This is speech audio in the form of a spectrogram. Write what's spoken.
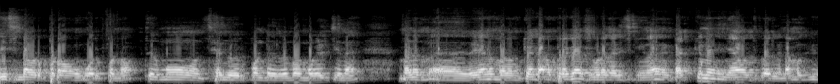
ரீசெண்டாக ஒரு படம் ஒர்க் பண்ணோம். திரும்பவும் சேர்ந்து ஒர்க் பண்ணுறது ரொம்ப மகிழ்ச்சினேன் மேடம் ரேணு மேடம். கேட்டாங்க பிரகாஷ் கூட நடிச்சிருக்கீங்களா? எனக்கு டக்குன்னு ஞாபகத்துக்கு வரல. நமக்கு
